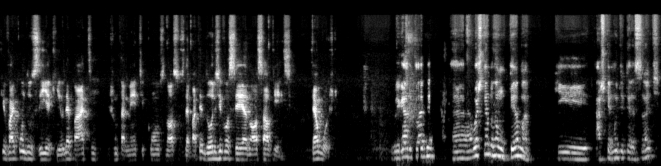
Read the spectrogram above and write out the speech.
que vai conduzir aqui o debate juntamente com os nossos debatedores e você, a nossa audiência. Até Augusto. Obrigado, Kleber. Uh, hoje temos um tema que acho que é muito interessante,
